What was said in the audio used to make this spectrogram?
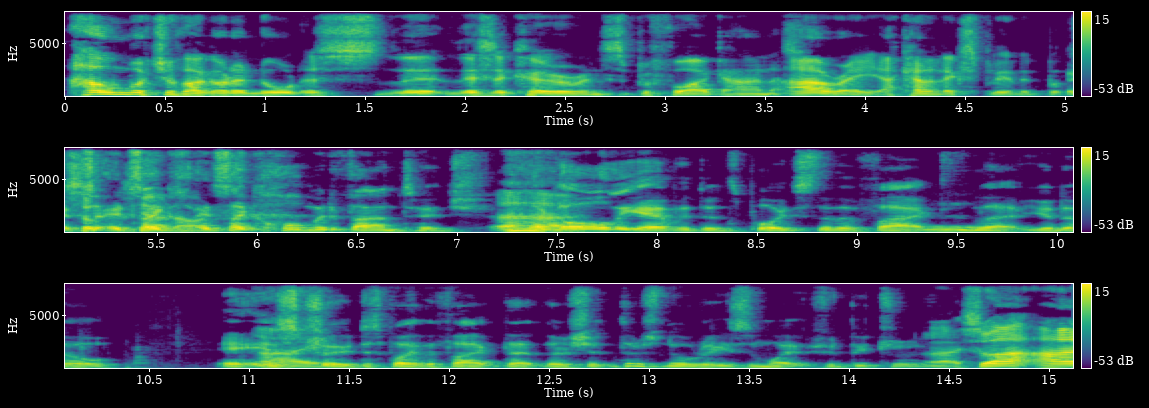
How much have I got to notice the, this occurrence before I can? All right, I cannot explain it, but It's, it's like on. it's like home advantage. Uh-huh. Like all the evidence points to the fact that you know it is. Aye. true, despite the fact that there should there's no reason why it should be true. Right, so I, I,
